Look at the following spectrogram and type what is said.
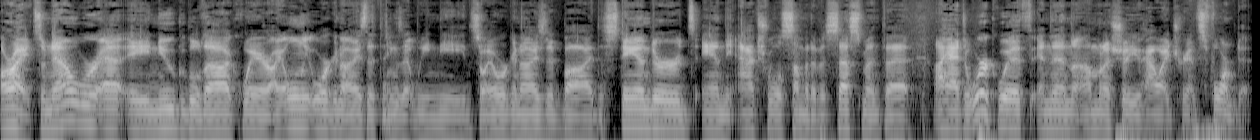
All right, so now we're at a new Google Doc where I only organize the things that we need. So I organized it by the standards and the actual summative assessment that I had to work with, and then I'm going to show you how I transformed it.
